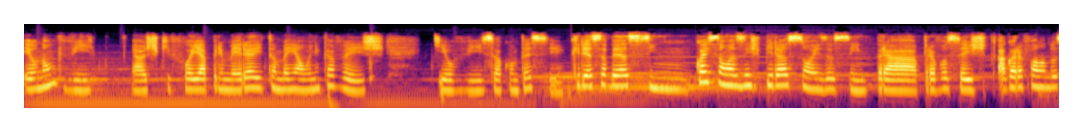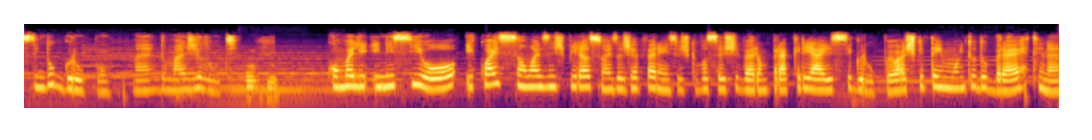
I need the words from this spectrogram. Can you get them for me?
eu não vi. Eu acho que foi a primeira e também a única vez que eu vi isso acontecer. Queria saber assim, quais são as inspirações assim para vocês, agora falando assim do grupo, né, do Magilute. Uhum como ele iniciou e quais são as inspirações, as referências que vocês tiveram para criar esse grupo. Eu acho que tem muito do Brecht, né?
